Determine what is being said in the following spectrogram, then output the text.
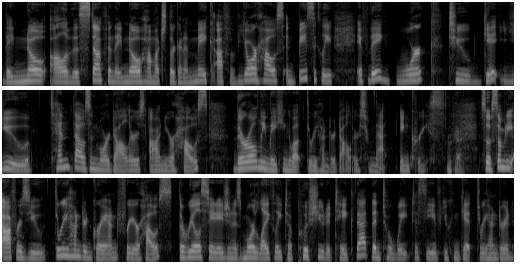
they know all of this stuff and they know how much they're going to make off of your house and basically if they work to get you 10,000 more dollars on your house, they're only making about $300 from that increase. okay So if somebody offers you 300 grand for your house, the real estate agent is more likely to push you to take that than to wait to see if you can get 300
